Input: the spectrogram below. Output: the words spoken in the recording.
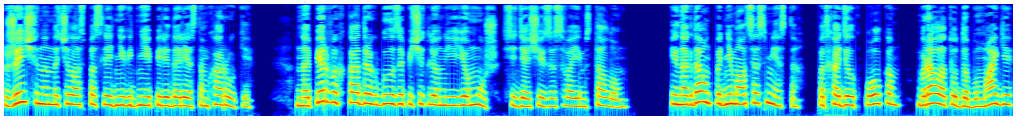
Женщина начала с последних дней перед арестом Харуки. На первых кадрах был запечатлен ее муж, сидящий за своим столом. Иногда он поднимался с места, подходил к полкам, брал оттуда бумаги,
